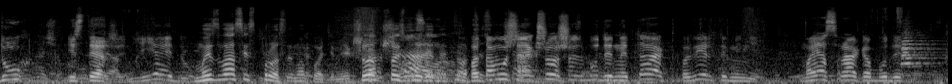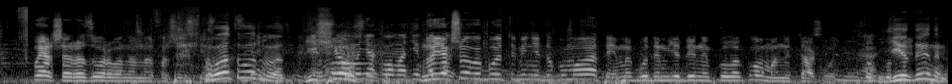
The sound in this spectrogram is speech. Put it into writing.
дух і стержень. І я йду. Ми з вас і спросимо потім. Якщо щось буде не так. Тому що якщо щось буде не так, повірте мені, моя срака буде вперше розорвана на фашистській. От, от, от. Еще у меня к вам один Ну якщо ви будете мені допомагати, і ми будемо єдиним кулаком, а не так от, Єдиним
